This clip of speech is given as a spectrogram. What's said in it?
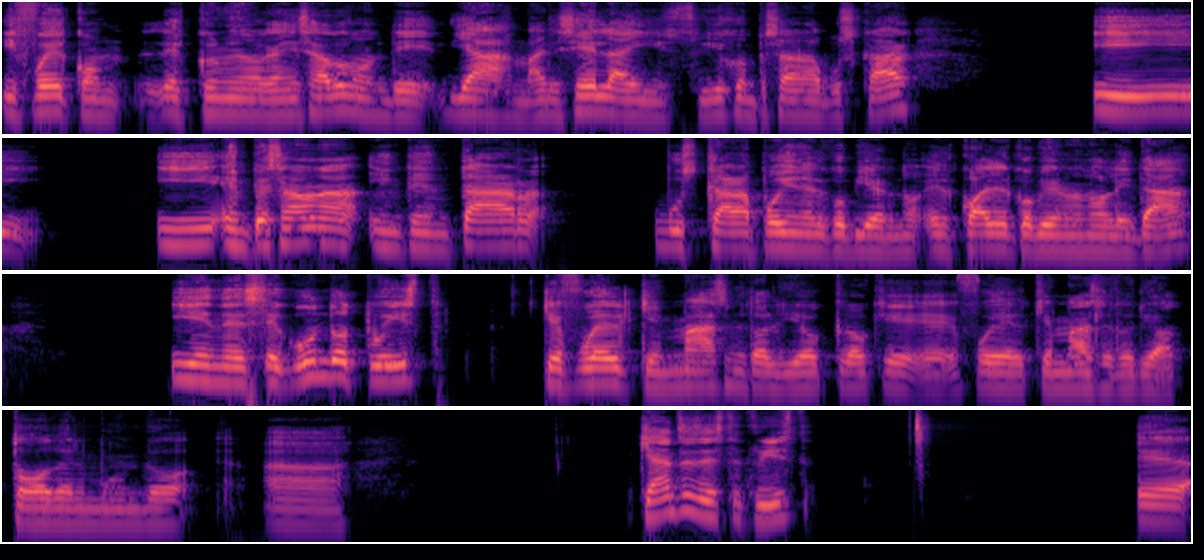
Y fue con el crimen organizado donde ya Marisela y su hijo empezaron a buscar. Y, y empezaron a intentar buscar apoyo en el gobierno, el cual el gobierno no le da. Y en el segundo twist, que fue el que más me dolió, creo que eh, fue el que más le dolió a todo el mundo. Ah, que antes de este twist, eh,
